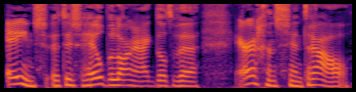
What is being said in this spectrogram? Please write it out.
eens. Het is heel belangrijk dat we ergens centraal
